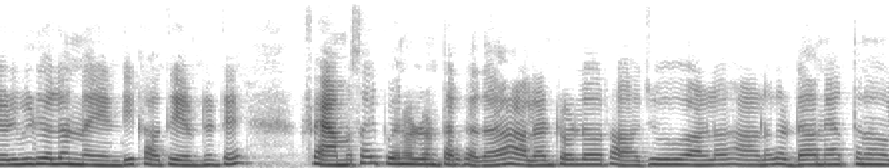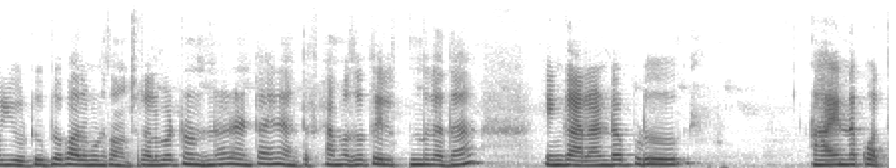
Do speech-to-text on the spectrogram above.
ఏడు వీడియోలు ఉన్నాయండి. కాకపోతే ఏంటంటే ఫేమస్ అయిపోయిన వాళ్ళు ఉంటారు కదా అలాంటి వాళ్ళు రాజు ఆళ్ళ ఆళ్ళగడ్డ అనే అతను యూట్యూబ్లో పదమూడు సంవత్సరాలు బట్టి ఉంటున్నాడంటే. ఆయన ఎంత ఫేమస్ తెలుస్తుంది కదా. ఇంకా అలాంటప్పుడు ఆయన కొత్త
